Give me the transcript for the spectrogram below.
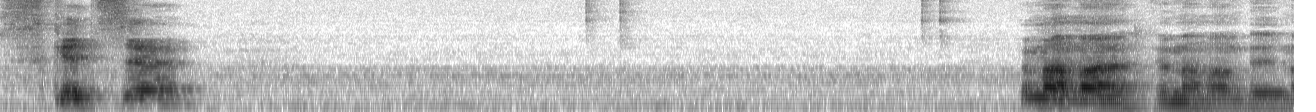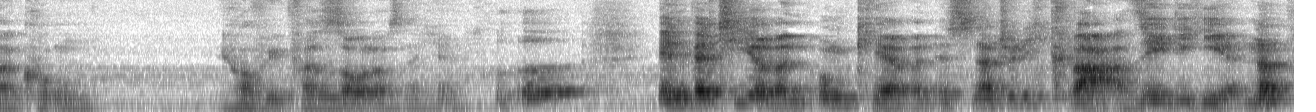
Skizze. Wir machen, mal, wir machen mal ein Bild, mal gucken. Ich hoffe, ich versau das nicht. Invertieren, umkehren, ist natürlich klar. Seht ihr hier. Ne?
